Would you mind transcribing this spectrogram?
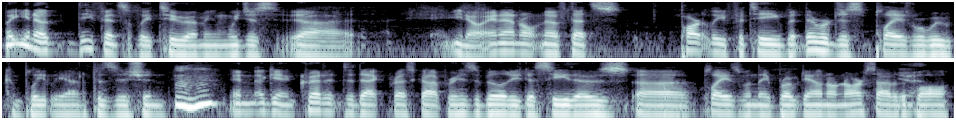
but you know defensively too. I mean, we just uh, you know, and I don't know if that's partly fatigue, but there were just plays where we were completely out of position. Mm-hmm. And again, credit to Dak Prescott for his ability to see those uh, plays when they broke down on our side of the ball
